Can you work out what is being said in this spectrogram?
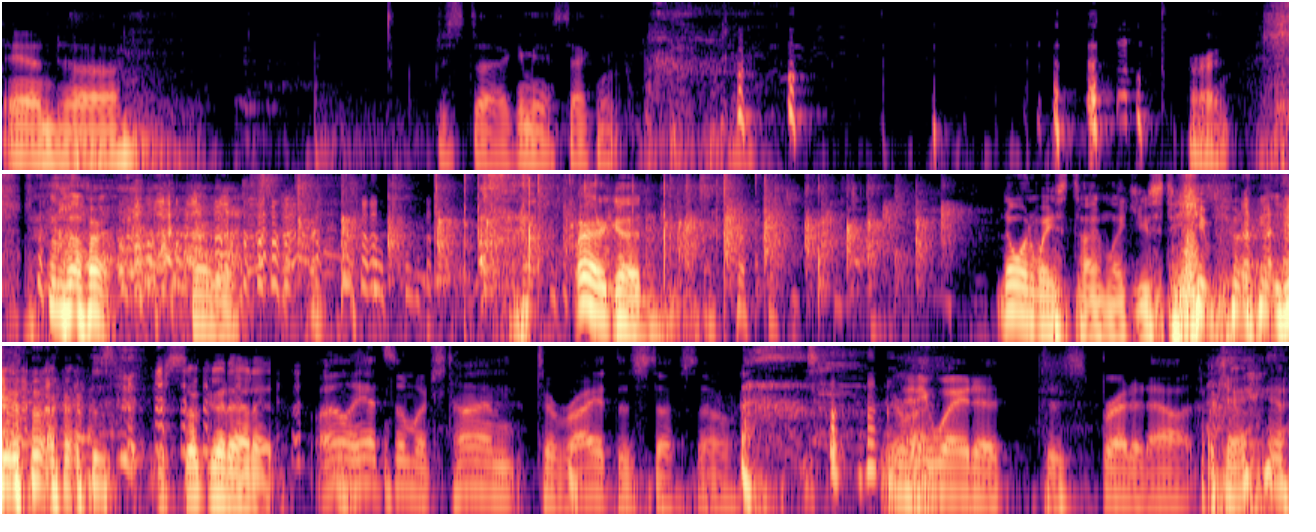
and uh, just uh, give me a second All right. All right. Very good. Very good. No one wastes time like you, Steve. you are, you're so good at it. I only had so much time to write this stuff, so any way to, to spread it out. Okay. Yeah.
